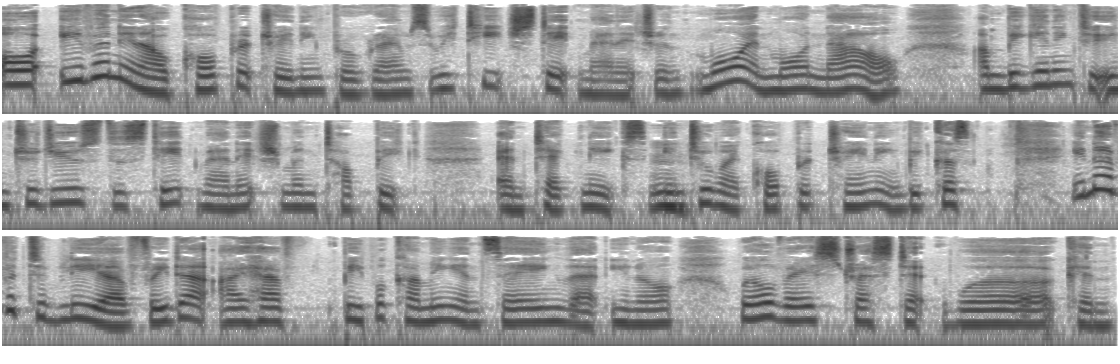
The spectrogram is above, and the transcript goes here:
or even in our corporate training programs, we teach state management. More and more now, I'm beginning to introduce the state management topic and techniques mm. into my corporate training because inevitably, uh, Frida, I have people coming and saying that you know we're all very stressed at work and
